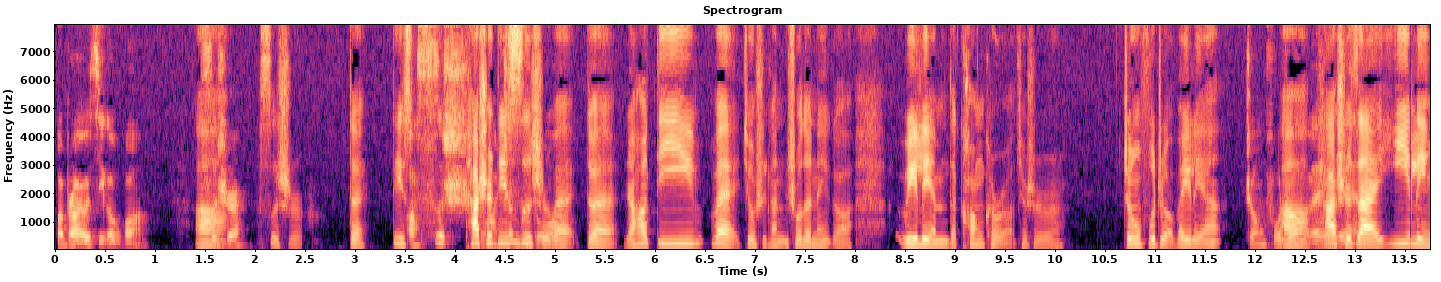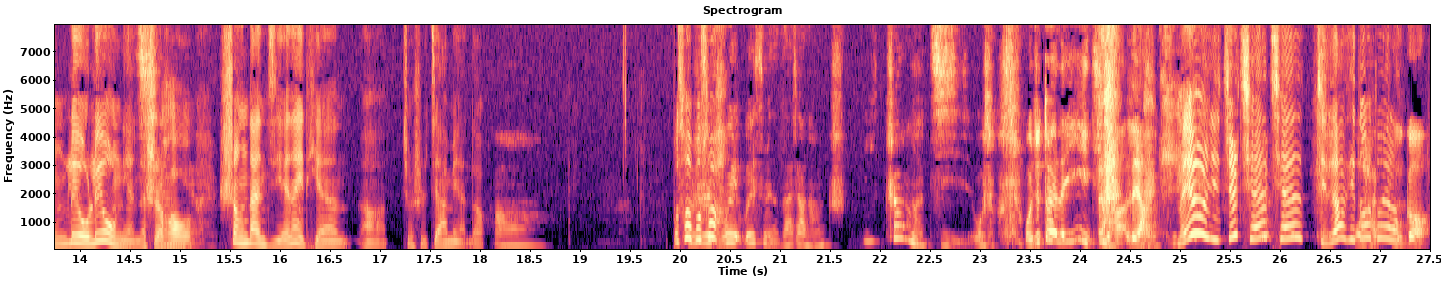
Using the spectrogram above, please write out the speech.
我不知道有几个国，啊，四十，四十，对，第四哦，，四十，他是第四十位，对。然后第一位就是刚你说的那个 William the Conqueror，就是征服者威廉征服者啊威，他是在一零六六年的时候圣诞节那天啊，就是加冕的。啊，不错不错。威威斯敏斯特大教堂这么挤，我就我就对了一题啊，两 题没有，你之前前几道题都对了，不够。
